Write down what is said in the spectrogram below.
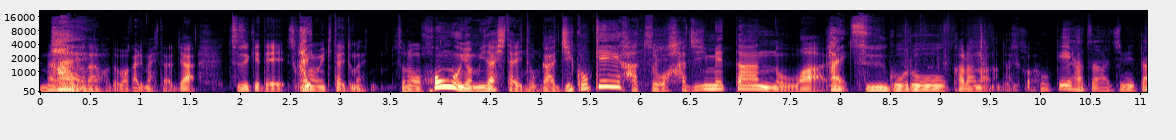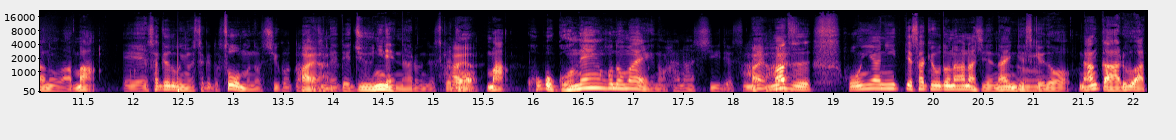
なるほど、はいなるほど、わかりました。じゃあ、続けて、そのままいきたいと思います。その本を読み出したりとか、自己啓発を始めたのは、はいいつ頃からなんですか？自己啓発を始めたのはまあ、えー先ほども言いましたけど総務の仕事を始めて12年になるんですけど、はいはい。まあここ5年ほど前の話ですね、はいはい。まず本屋に行って先ほどの話じゃないんですけど、なんかあるわっ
